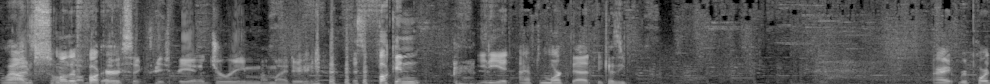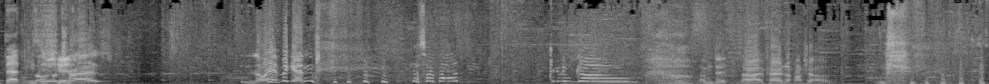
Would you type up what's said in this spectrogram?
Wow, I'm this so motherfucker. Six HP in a dream, my dude. this fucking idiot. I have to mark that because he. All right, report that piece no, of shit. trash. Not him again. That's so bad. Look at him go. I'm dead. All right, fair enough. I'll shut up.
